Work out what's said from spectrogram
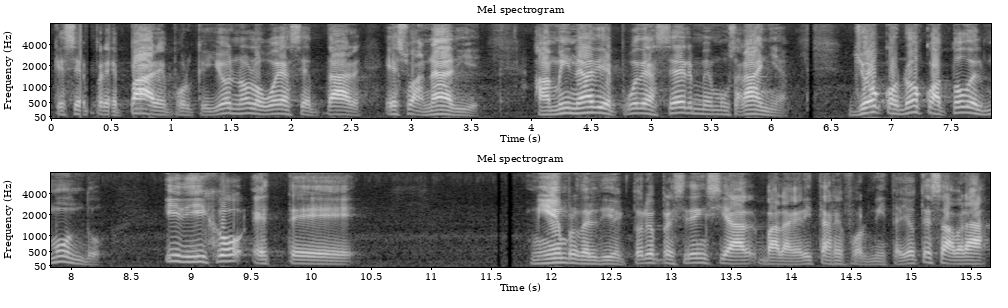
que se prepare porque yo no lo voy a aceptar eso a nadie. A mí nadie puede hacerme musaraña. Yo conozco a todo el mundo. Y dijo este miembro del directorio presidencial, balaguerista reformista. Ya usted sabrá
